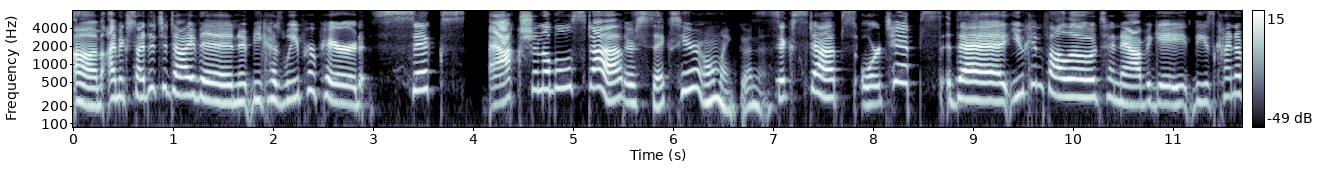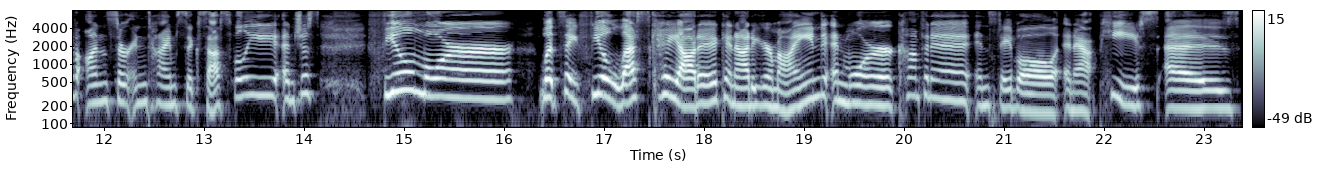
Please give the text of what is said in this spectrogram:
um, i'm excited to dive in because we prepared six actionable steps There's six here? Oh my goodness. six steps or tips that you can follow to navigate these kind of uncertain times successfully and just feel more let's say feel less chaotic and out of your mind and more confident and stable and at peace as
